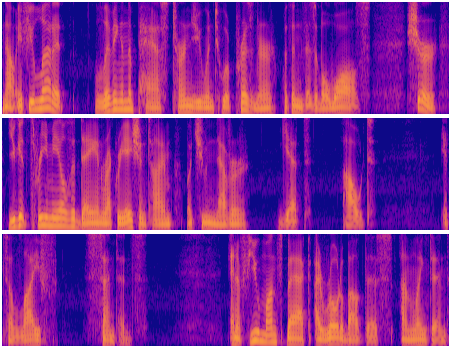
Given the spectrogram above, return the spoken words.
Now, if you let it, living in the past turns you into a prisoner with invisible walls. Sure, you get three meals a day in recreation time, but you never get out. It's a life sentence. And a few months back, I wrote about this on LinkedIn.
